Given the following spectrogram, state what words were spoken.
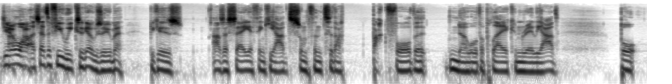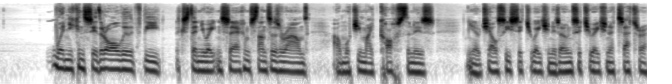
do you know what? I said a few weeks ago, Zouma, because as I say, I think he adds something to that back four that no other player can really add. But when you consider all of the extenuating circumstances around how much he might cost and his, you know, Chelsea's situation, his own situation, etc.,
